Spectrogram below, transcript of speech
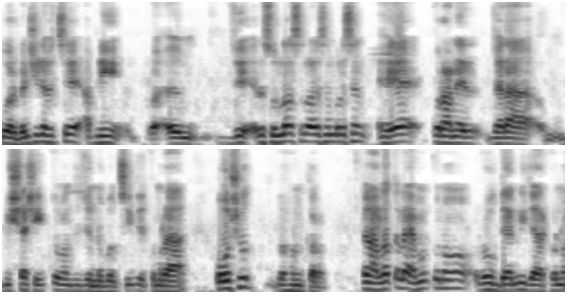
করবেন, সেটা হচ্ছে আপনি যে রসুল্লাহ সাল্লাহ বলেছেন, হে কোরআনের যারা বিশ্বাসী, তোমাদের জন্য বলছি যে তোমরা ঔষধ গ্রহণ করো। কারণ আল্লাহ তালা এমন কোনো রোগ দেননি যার কোনো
